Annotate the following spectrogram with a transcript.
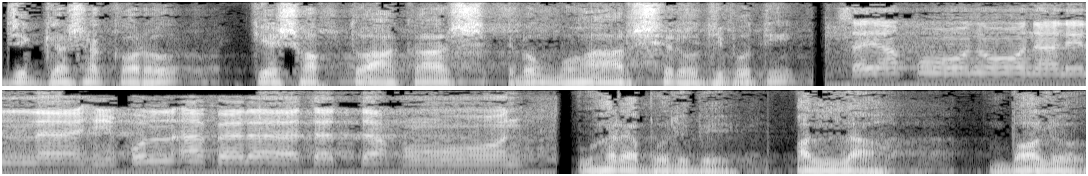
জিজ্ঞাসা করো কে সপ্ত আকাশ এবং মহা আর্শের অধিপতি উহারা বলিবে আল্লাহ বল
